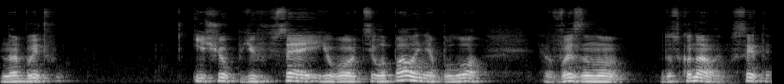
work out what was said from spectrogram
на битву. І щоб все його цілопалення було визнано досконалим, ситим.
